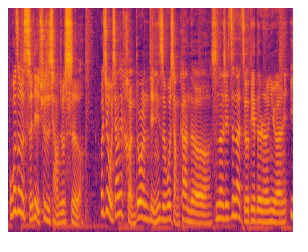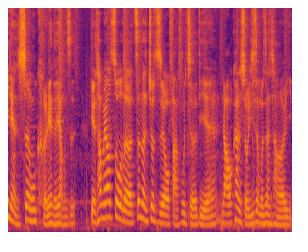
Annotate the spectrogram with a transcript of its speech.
不过这个实力也确实强就是了。而且我相信很多人点进直播想看的是那些正在折叠的人员一脸生无可恋的样子。因为他们要做的真的就只有反复折叠，然后看手机正不正常而已。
